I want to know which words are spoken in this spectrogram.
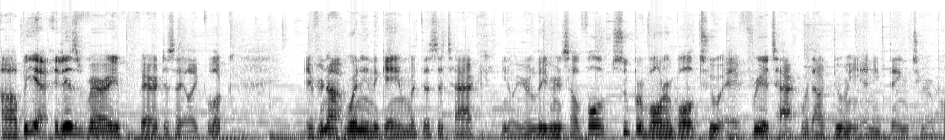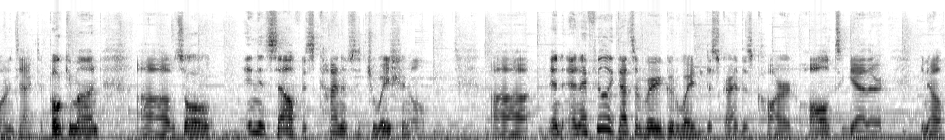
Uh, but yeah, it is very fair to say like, look, if you're not winning the game with this attack, you know, you're leaving yourself super vulnerable to a free attack without doing anything to your opponent's active Pokemon. Um, so in itself, it's kind of situational. Uh, and, and I feel like that's a very good way to describe this card altogether. You know,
